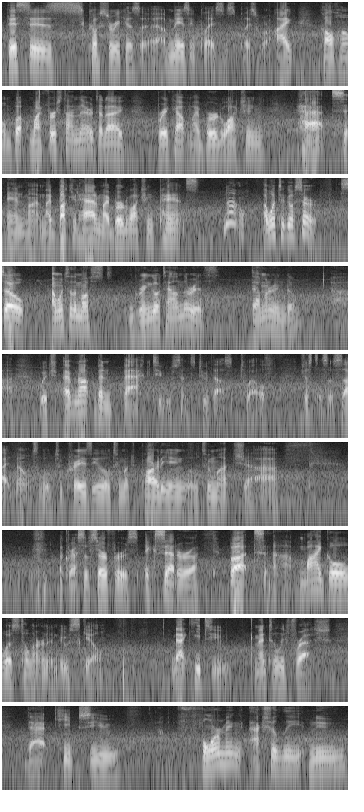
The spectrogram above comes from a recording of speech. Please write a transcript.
this is Costa Rica's amazing place. It's a place where I call home. But my first time there, did I break out my bird watching hat and my, my bucket hat and my bird watching pants? No, I went to go surf. So I went to the most gringo town there is, Tamarindo, uh, which I've not been back to since 2012. Just as a side note, it's a little too crazy, a little too much partying, a little too much uh, aggressive surfers, etc. But uh, my goal was to learn a new skill. That keeps you mentally fresh. That keeps you forming actually new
